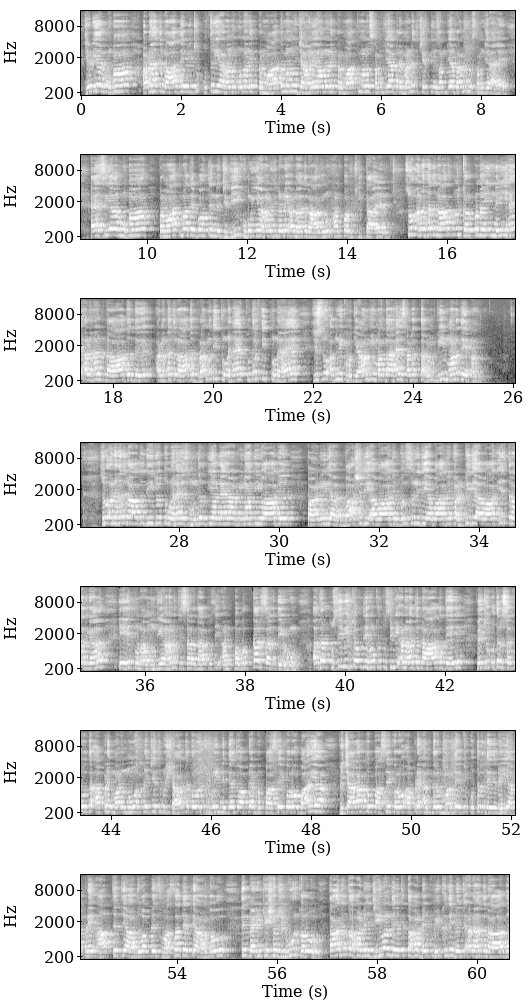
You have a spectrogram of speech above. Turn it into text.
ਜਿਹੜੀਆਂ ਰੂਹਾਂ ਅਨਹਦ ਦੇ ਵਿੱਚ ਉਤਰੀਆਂ ਹਨ, ਉਹਨਾਂ ਨੇ ਪ੍ਰਮਾਤਮਾ ਨੂੰ ਜਾਣਿਆ, ਉਹਨਾਂ ਨੇ ਪ੍ਰਮਾਤਮਾ ਨੂੰ ਸਮਝਿਆ ਬ੍ਰਹਿਮੰਡਿਕ ਸ਼ਕਤੀ ਨੂੰ ਸਮਝਿਆ, ਬ੍ਰਹਮ ਨੂੰ ਸਮਝਿਆ ਹੈ। ਐਸੀਆਂ ਰੂਹਾਂ ਪ੍ਰਮਾਤਮਾ ਦੇ ਬਹੁਤ ਨਜ਼ਦੀਕ ਹੋਈਆਂ ਹਨ, ਜਿਨ੍ਹਾਂ ਨੇ ਅਨਹਦਨਾਕ ਨੂੰ ਅਨੁਭਵ ਕੀਤਾ ਹੈ। ਸੋ ਅਨਹਦ ਨਾਦ ਕੋਈ ਕਲਪਨਾ ਹੀ ਨਹੀਂ ਹੈ। ਅਨਹਦ ਨਾਦ ਦੇ ਅਨਹਦ ਨਾਦ ਬ੍ਰਹਮ ਦੀ ਧੁਨ ਹੈ, ਕੁਦਰਤੀ ਧੁਨ ਹੈ, ਜਿਸ ਨੂੰ ਆਧੁਨਿਕ ਵਿਗਿਆਨ ਵੀ ਮੰਨਦਾ ਹੈ, ਸਾਡਾ ਧਰਮ ਵੀ ਮੰਨਦੇ ਹਨ। ਸੋ ਅਨਹਦ ਰਾਤ ਦੀ ਜੋ ਧੁਨ ਹੈ, ਸਮੁੰਦਰ ਦੀਆਂ ਲਹਿਰਾਂ, ਵੀਣਾ ਦੀ ਆਵਾਜ਼, ਪਾਣੀ ਦੀ ਬਾਰਿਸ਼ ਦੀ ਆਵਾਜ਼, ਬੰਸੁਰੀ ਦੀ ਆਵਾਜ਼, ਘੰਟੀ ਦੀ ਆਵਾਜ਼, ਇਸ ਤਰ੍ਹਾਂ ਦੀਆਂ ਇਹ ਧੁਨਾਂ ਹੁੰਦੀਆਂ ਹਨ, ਜਿਸ ਤਰ੍ਹਾਂ ਦਾ ਤੁਸੀਂ ਅਨੁਭਵ ਕਰ ਸਕਦੇ ਹੋ। ਅਗਰ ਤੁਸੀਂ ਵੀ ਚਾਹੁੰਦੇ ਹੋ ਕਿ ਤੁਸੀਂ ਵੀ ਅਨਹਦ ਨਾਦ ਦੇ ਵਿੱਚ ਉਤਰ ਸਕੋ ਤਾਂ ਆਪਣੇ ਮਨ ਨੂੰ, ਆਪਣੇ ਚਿੱਤ ਨੂੰ ਸ਼ਾਂਤ ਕਰੋ, ਚੁਗਲੀ ਨਿੰਦਿਆ ਤੋਂ ਆਪਣੇ ਆਪ ਨੂੰ ਪਾਸੇ ਕਰੋ ਬਾਹਰੀਆਂ ਵਿਚਾਰਾਂ ਤੋਂ ਪਾਸੇ ਕਰੋ, ਆਪਣੇ ਅੰਦਰ ਮਨ ਦੇ ਵਿੱਚ ਉਤਰਨ ਦੇ ਲਈ ਆਪਣੇ ਆਪ ਤੇ ਧਿਆਨ ਦਿਓ, ਆਪਣੇ ਸਵਾਸਾਂ ਤੇ ਧਿਆਨ ਦਿਓ ਤੇ ਮੈਡੀਟੇਸ਼ਨ ਜ਼ਰੂਰ ਕਰੋ ਤਾਂ ਜੋ ਤੁਹਾਡੇ ਜੀਵਨ ਦੇ ਵਿੱਚ, ਤੁਹਾਡੇ ਭਵਿੱਖ ਦੇ ਵਿੱਚ ਅਨਹਦ ਰਾਜ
